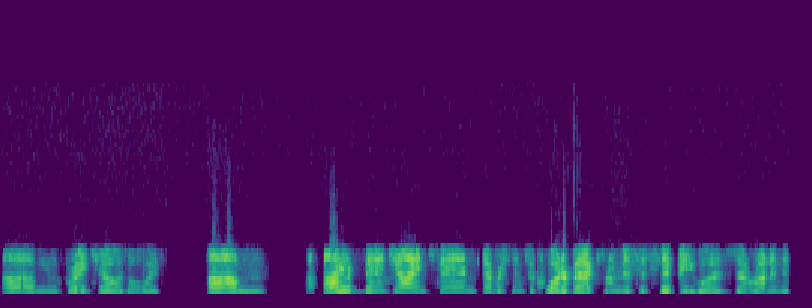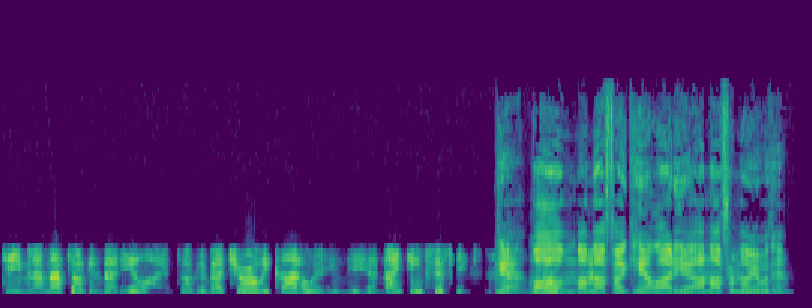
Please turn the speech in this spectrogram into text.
Um, great show as always. Um, I have been a Giants fan ever since a quarterback from Mississippi was uh, running the team, and I'm not talking about Eli. I'm talking about Charlie Conerly in the uh, 1950s. Yeah. Well, So- I'm, I'm not. I can't lie to you. I'm not familiar with him.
